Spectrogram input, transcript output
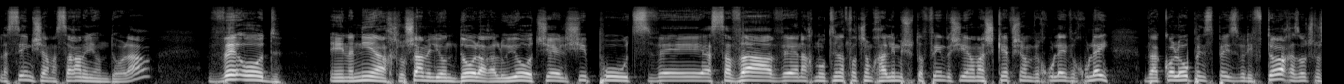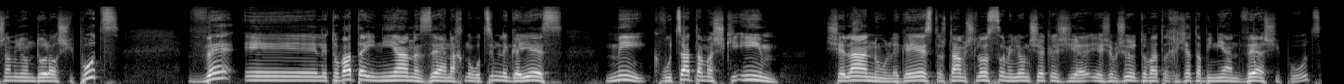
לשים שם 10 מיליון דולר, ועוד אה, נניח 3 מיליון דולר עלויות של שיפוץ והסבה, ואנחנו רוצים לעשות שם חיילים משותפים ושיהיה ממש כיף שם וכולי וכולי, והכל open space ולפתוח, אז עוד 3 מיליון דולר שיפוץ. ולטובת העניין הזה אנחנו רוצים לגייס מקבוצת המשקיעים שלנו, לגייס את אותם 13 מיליון שקל שישמשו לטובת רכישת הבניין והשיפוץ.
